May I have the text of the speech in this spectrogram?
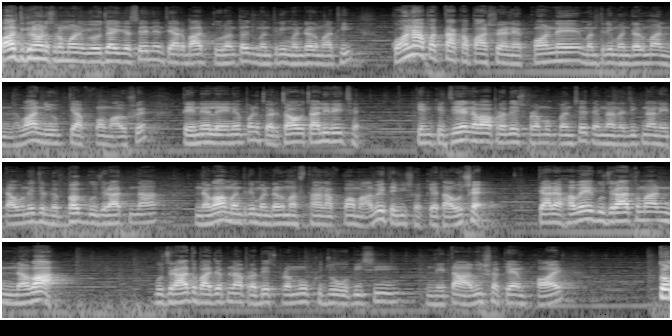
પદગ્રહણ શ્રમણ યોજાઈ જશે ને ત્યારબાદ તુરંત જ મંત્રીમંડળમાંથી કોના પત્તા કપાશે અને કોને મંત્રીમંડળમાં નવા નિયુક્તિ આપવામાં આવશે, તેને લઈને પણ ચર્ચાઓ ચાલી રહી છે. કેમ કે જે નવા પ્રદેશ પ્રમુખ બનશે, તેમના નજીકના નેતાઓને જ લગભગ ગુજરાતના નવા મંત્રીમંડળમાં સ્થાન આપવામાં આવે તેવી શક્યતાઓ છે. ત્યારે હવે ગુજરાતમાં નવા ગુજરાત ભાજપના પ્રદેશ પ્રમુખ જો ઓબીસી નેતા આવી શકે એમ હોય, તો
